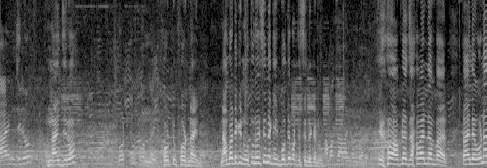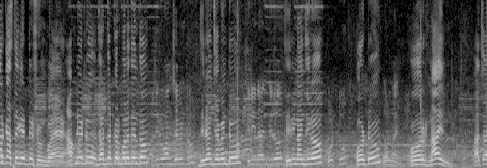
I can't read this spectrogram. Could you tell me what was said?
nine zero nine zero four two four nine. Four two four nine. নাম্বারটা কি নতুন হয়েছে নাকি? বলতে পারতেছেন না কেন? আমার জামাই নম্বর কেউ আপনার জামাইয়ের নাম্বার তাহলে ওনার কাছ থেকে একটু শুনব। আপনি একটু ঝটঝট করে বলে দিন তো। Zero one seven two zero one seven two three nine zero three nine zero four two four two four nine. Four nine. আচ্ছা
